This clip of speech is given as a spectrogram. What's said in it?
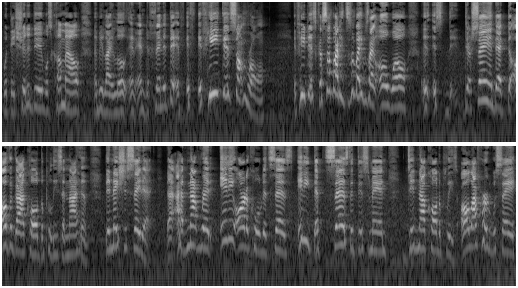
what they should have did was come out and be like, look, and, and defend it. If, if if he did something wrong, if he did, because somebody somebody was like, oh well, it, it's they're saying that the other guy called the police and not him. Then they should say that. I have not read any article that says any that says that this man did not call the police. All I've heard was say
